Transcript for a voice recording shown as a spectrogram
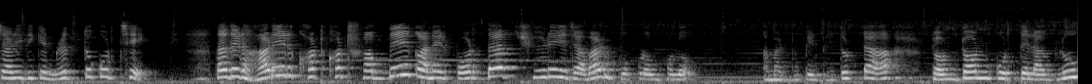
চারিদিকে নৃত্য করছে। তাদের হাড়ের খটখট শব্দে কানের পর্দা ছিঁড়ে যাবার উপক্রম হলো। আমার বুকের ভেতরটা টনটন করতে লাগল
